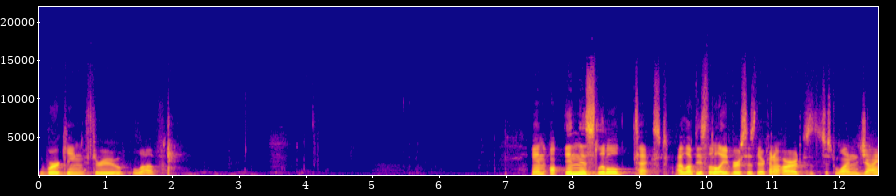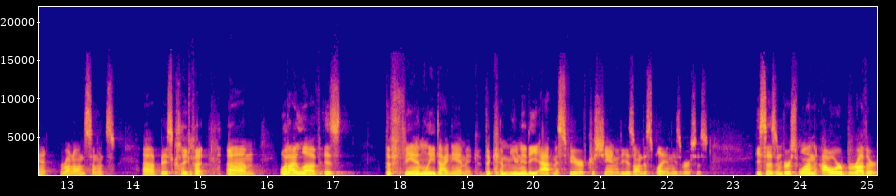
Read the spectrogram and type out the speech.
working through love. And in this little text, I love these little eight verses. They're kind of hard because it's just one giant run on sentence, uh, basically. But um, what I love is the family dynamic, the community atmosphere of Christianity is on display in these verses. He says in verse 1, our brother.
